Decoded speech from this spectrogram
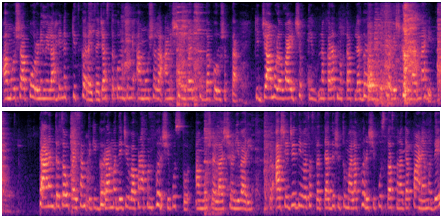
आमोशा पौर्णिमेला हे नक्कीच करायचं आहे. जास्त करून तुम्ही आमोशाला आणि शनिवारी सुद्धा करू शकता की ज्यामुळं वाईट शक्ती नकारात्मकता आपल्या घरामध्ये प्रवेश करणार नाहीत त्यानंतरचा उपाय सांगते की घरामध्ये जेव्हा पण आपण फरशी पुसतो आमोशाला शनिवारी तर असे जे दिवस असतात त्या दिवशी तुम्हाला फरशी पुसत असताना त्या पाण्यामध्ये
